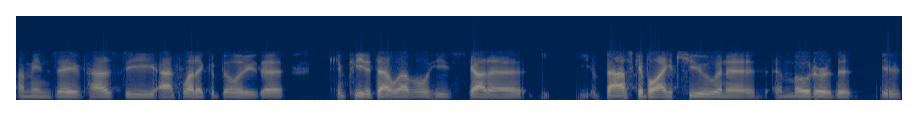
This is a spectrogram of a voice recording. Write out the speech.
I mean, Zave has the athletic ability to compete at that level. He's got a basketball IQ and a, a motor that is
